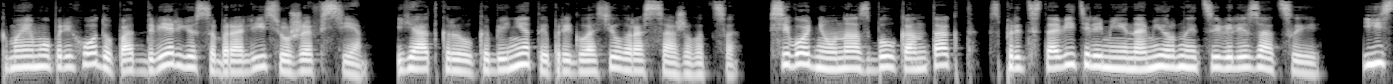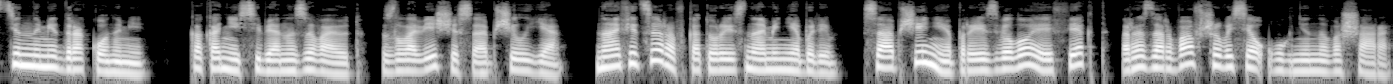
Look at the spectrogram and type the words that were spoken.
К моему приходу под дверью собрались уже все. Я открыл кабинет и пригласил рассаживаться. Сегодня у нас был контакт с представителями иномирной цивилизации, истинными драконами, как они себя называют, зловеще сообщил я. На офицеров, которые с нами не были, сообщение произвело эффект разорвавшегося огненного шара.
